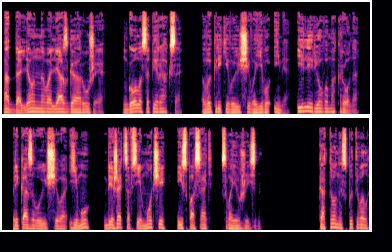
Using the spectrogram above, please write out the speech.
отдаленного лязга оружия, голоса Пиракса, выкрикивающего его имя, или рева Макрона, приказывающего ему бежать со всей мочи и спасать свою жизнь. Катон испытывал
